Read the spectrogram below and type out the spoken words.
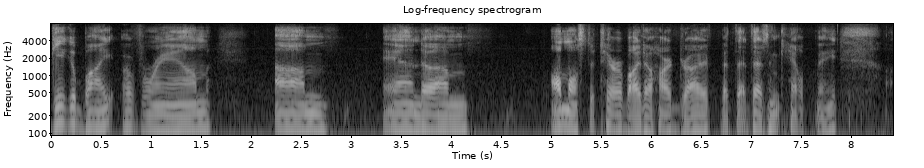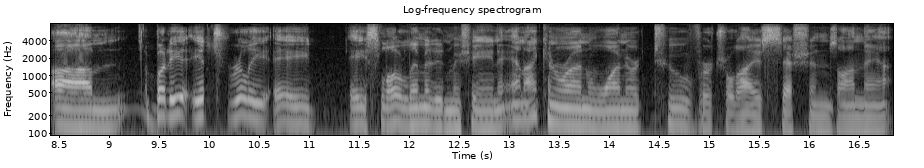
gigabyte of RAM. Um, and um, almost a terabyte of hard drive, but that doesn't help me. Um, but it, it's really a a slow limited machine and I can run one or two virtualized sessions on that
